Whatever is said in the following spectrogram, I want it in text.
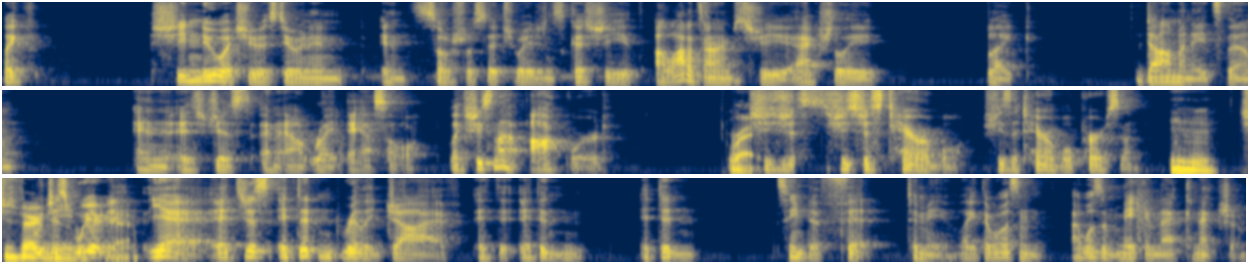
like she knew what she was doing in in social situations because she a lot of times she actually like dominates them and is just an outright asshole. Like she's not awkward. Right. She's just she's just terrible. She's a terrible person. hmm She's very which is weird. Yeah. Yeah. it just it didn't really jive. It it didn't it didn't seem to fit to me. Like there wasn't I wasn't making that connection.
